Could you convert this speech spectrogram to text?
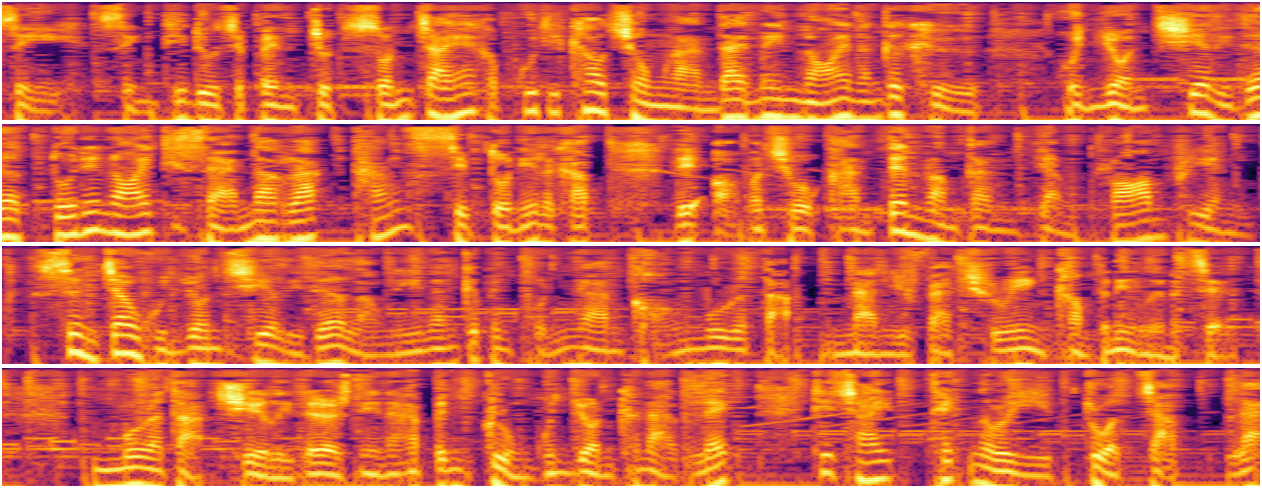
2014 สิ่งที่ดูจะเป็นจุดสนใจให้กับผู้ที่เข้าชมงานได้ไม่น้อยนั้นก็คือ หุ่นยนต์เชียร์ลีเดอร์ตัวน้อยๆที่แสนน่ารักทั้ง 10 ตัวนี้แหละครับ ได้ออกมาโชว์การเต้นรำกันอย่างพร้อมเพรียง ซึ่งเจ้าหุ่นยนต์เชียร์ลีเดอร์เหล่านี้นั้นก็เป็นผลงานของมูรตะ Manufacturing Company Limited มูรตะ Cheerleaders นี่นะครับเป็นกลุ่มหุ่นยนต์ขนาดเล็ก ที่ใช้เทคโนโลยีตรวจจับและ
